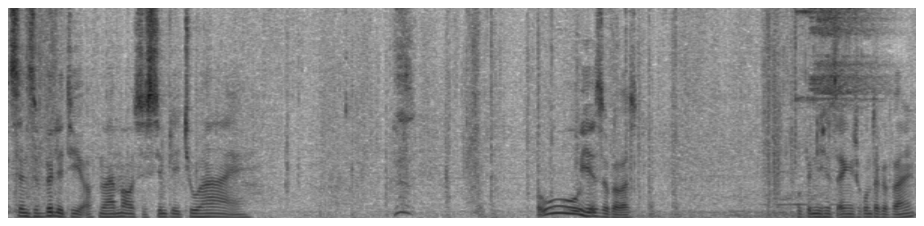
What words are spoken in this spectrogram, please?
Sensibility of my mouse is simply too high. Oh, hier ist sogar was. Wo bin ich jetzt eigentlich runtergefallen?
